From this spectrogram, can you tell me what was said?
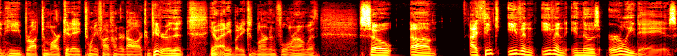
and he brought to market a twenty five hundred dollar computer that you know anybody could learn and fool around with. So um, I think even even in those early days,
